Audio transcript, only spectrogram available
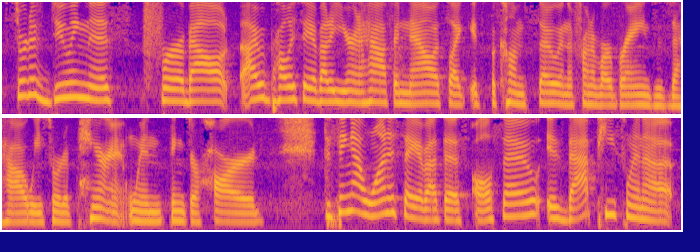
sort of doing this for about, I would probably say about a year and a half. And now it's like, it's become so in the front of our brains as to how we sort of parent when things are hard. The thing I want to say about this also is that piece went up,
